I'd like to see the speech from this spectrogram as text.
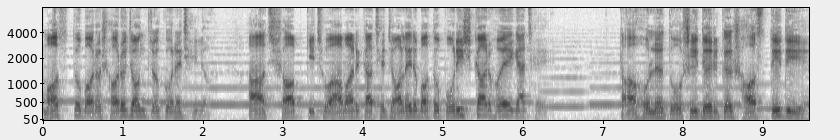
মস্ত বড় ষড়যন্ত্র করেছিল। আজ সব কিছু আমার কাছে জলের মতো পরিষ্কার হয়ে গেছে। তাহলে দোষীদেরকে শাস্তি দিয়ে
